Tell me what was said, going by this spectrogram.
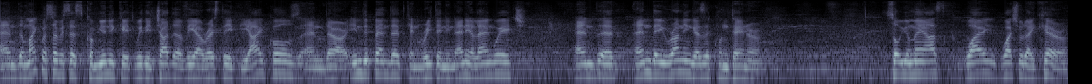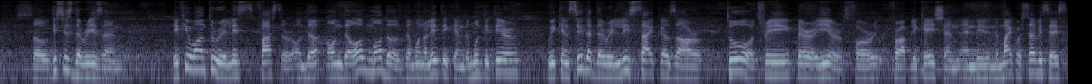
And the microservices communicate with each other via REST API calls, and they are independent, can written in any language, and, uh, and they running as a container. So you may ask, why, why should I care? So this is the reason. If you want to release faster on the, on the old models, the monolithic and the multi-tier, we can see that the release cycles are two or three per year for, for application. And in the microservices,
